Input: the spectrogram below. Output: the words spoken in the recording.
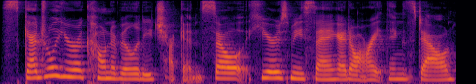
schedule your accountability check-ins. So here's me saying I don't write things down.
